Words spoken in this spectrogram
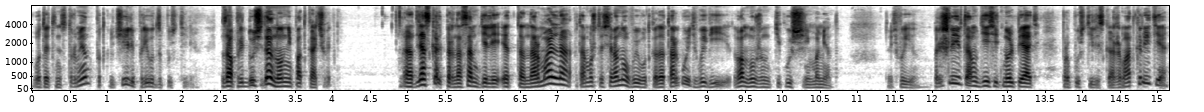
вот этот инструмент, подключили, привод запустили. За предыдущий дан он не подкачивает. А для скальпера на самом деле это нормально, потому что все равно вы вот когда торгуете, вы, вам нужен текущий момент. То есть вы пришли там в 10.05, пропустили, скажем, открытие,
